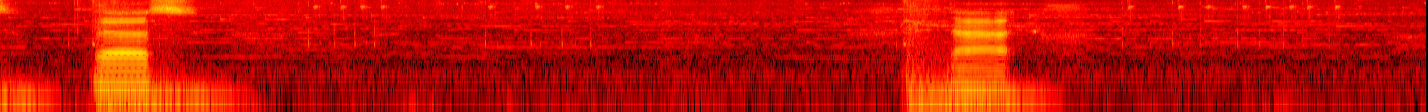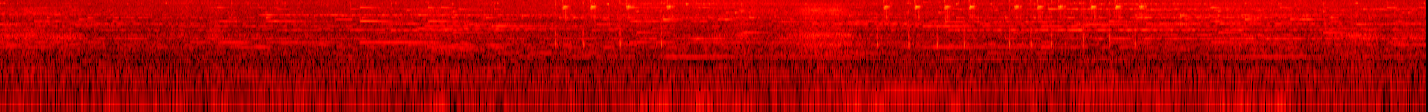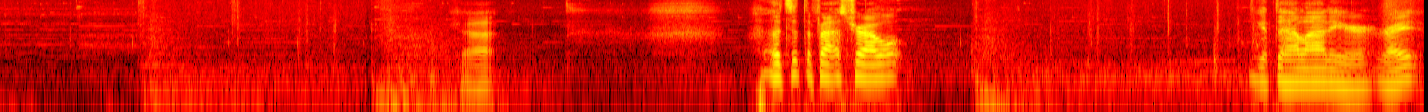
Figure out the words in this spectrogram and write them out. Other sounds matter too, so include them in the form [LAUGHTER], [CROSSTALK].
Let's hit the fast travel. Get the hell out of here, right?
